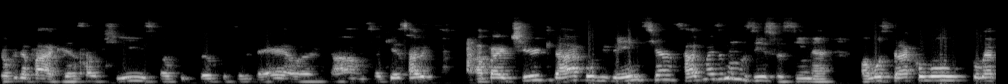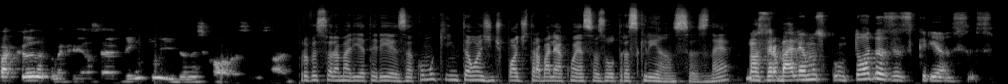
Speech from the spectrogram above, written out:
dúvida para a criança autista, o que foi o futuro dela e tal, não sei o que, sabe? A partir da convivência, sabe? Mais ou menos isso, assim, né? Para mostrar como, como é bacana quando a criança é bem incluída na escola, assim, sabe? Professora Maria Tereza, como que então a gente pode trabalhar com essas outras crianças, né? Nós trabalhamos com todas as crianças,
